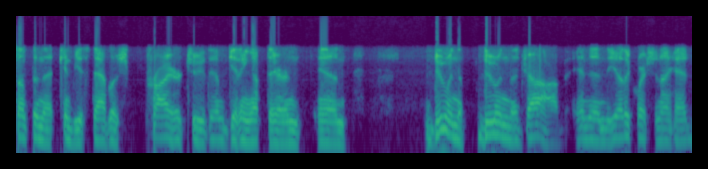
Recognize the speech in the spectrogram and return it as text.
something that can be established prior to them getting up there and and doing the doing the job. And then the other question I had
